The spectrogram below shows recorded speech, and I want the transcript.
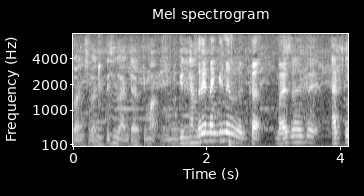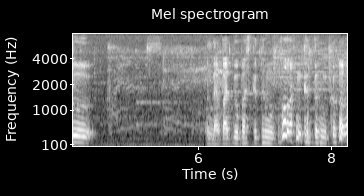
selan selanjutnya sih lancar. Cuma mungkin kan tapi nang kene lho gak bahas nanti aku pendapatku pas ketemu kon ketemu kon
